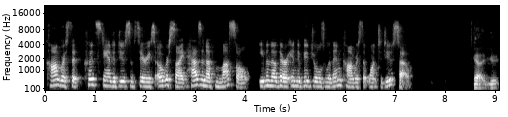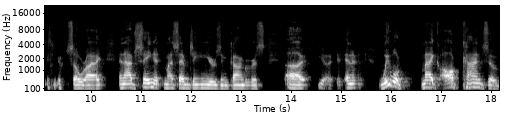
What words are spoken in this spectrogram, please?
Congress, that could stand to do some serious oversight has enough muscle, even though there are individuals within Congress that want to do so. Yeah, you, are so right. And I've seen it my 17 years in Congress. Uh, and we will make all kinds of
